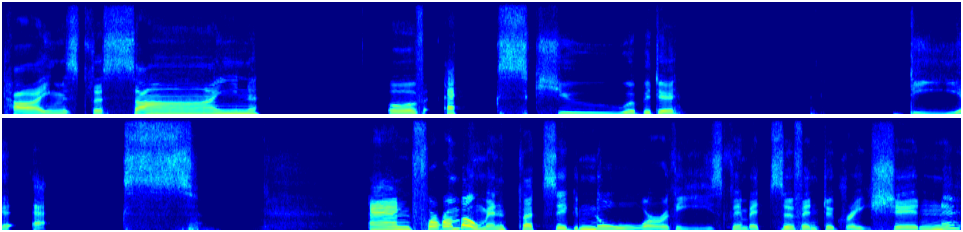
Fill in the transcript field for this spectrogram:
times the sine of x cubed dx. And for a moment, let's ignore these limits of integration.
